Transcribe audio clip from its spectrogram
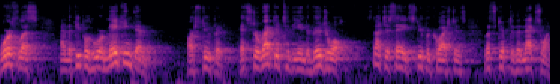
worthless and the people who are making them are stupid. It's directed to the individual. It's not just saying stupid questions. Let's skip to the next one.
